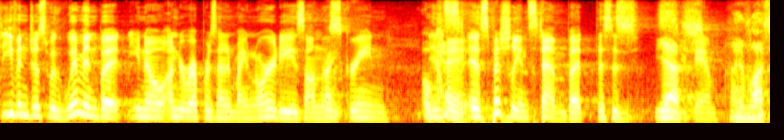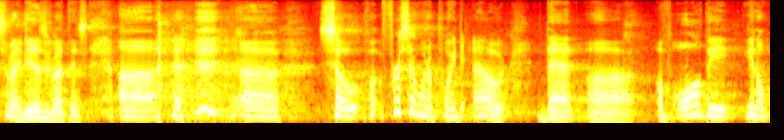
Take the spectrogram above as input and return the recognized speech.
even just with women, but you know, underrepresented minorities on the Right. screen. In Okay. st- especially in STEM, but this is Yes, jam. I have lots of ideas about this. Uh, uh, so first, I want to point out that uh, of all the, you know,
